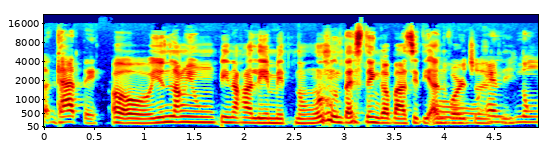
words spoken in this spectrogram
dati. Oo, yun lang yung pinaka-limit nung testing capacity, unfortunately. and nung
